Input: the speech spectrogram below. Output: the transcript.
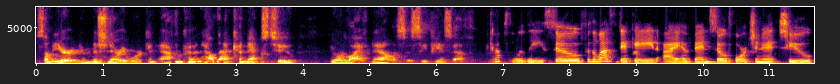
some of your, your missionary work in Africa mm-hmm. and how that connects to your life now as a CPSF? Absolutely. So, for the last decade, I have been so fortunate to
